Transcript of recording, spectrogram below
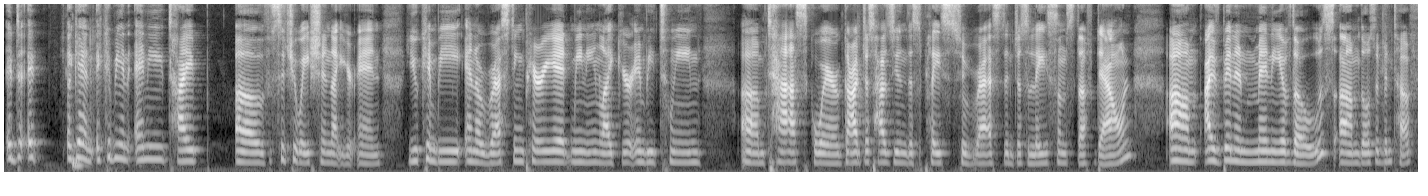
it, it again, it could be in any type of situation that you're in. You can be in a resting period, meaning like you're in between um, task where God just has you in this place to rest and just lay some stuff down. Um, I've been in many of those. Um, those have been tough.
